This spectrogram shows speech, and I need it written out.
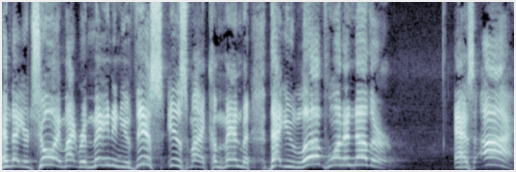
and that your joy might remain in you. This is my commandment, that you love one another as I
